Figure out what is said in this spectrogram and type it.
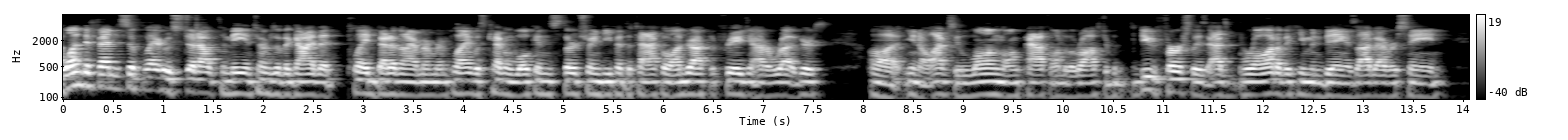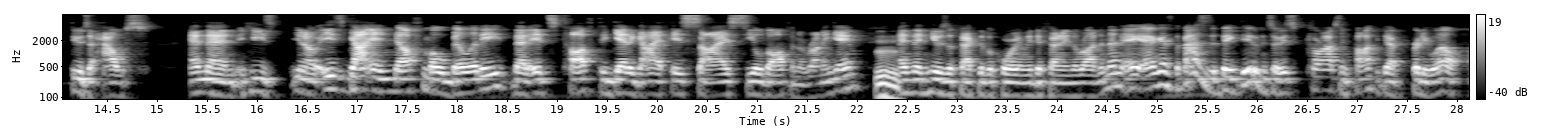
The one defensive player who stood out to me in terms of a guy that played better than I remember him playing was Kevin Wilkins, third string defensive tackle, undrafted free agent out of Rutgers. Uh, you know, obviously long, long path onto the roster, but the dude, firstly, is as broad of a human being as I've ever seen. Dude's a house. And then he's, you know, he's got enough mobility that it's tough to get a guy of his size sealed off in the running game. Mm. And then he was effective accordingly defending the run. And then against the pass, he's a big dude, and so he's collapsing pocket depth pretty well.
